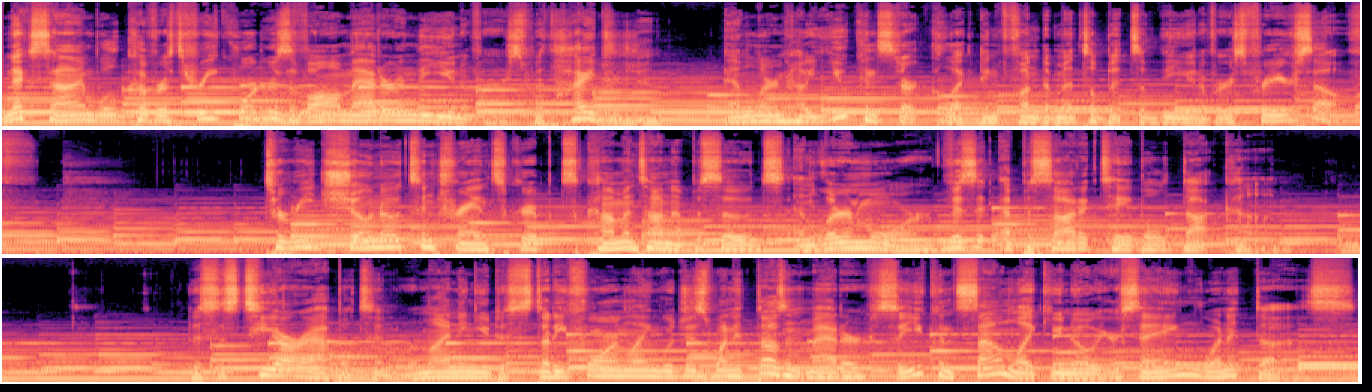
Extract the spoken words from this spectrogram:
Next time, we'll cover three quarters of all matter in the universe with hydrogen and learn how you can start collecting fundamental bits of the universe for yourself. To read show notes and transcripts, comment on episodes, and learn more, visit episodictable.com. This is TR Appleton reminding you to study foreign languages when it doesn't matter so you can sound like you know what you're saying when it does.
